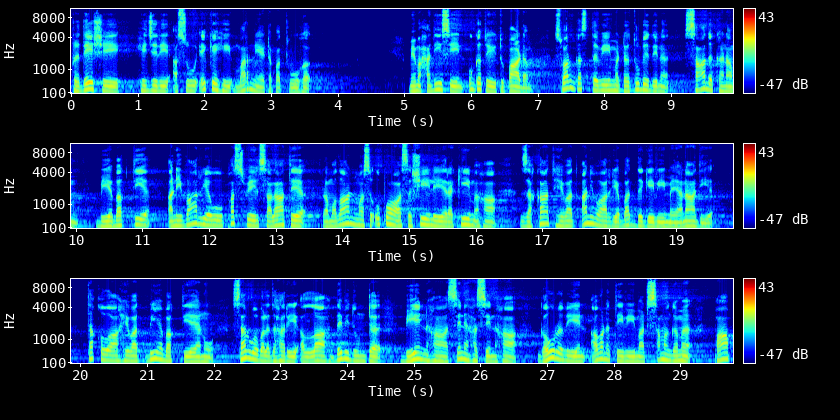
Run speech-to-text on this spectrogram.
ප්‍රදේශයේ හිජිරි අසූ එකෙහි මරණයට පත් වූහ. මෙම හදීසීන් උගතයුතු පාඩම් ස්වර්ගස්තවීමට තුඩෙදින සාධකනම් බියභක්තිය අනිවාර්ය වූ පස්වේල් සලාතය රමදාන් මස උපවාස ශීලයේ රැකීම හා zakaat හෙවත් අනිවාර්ය බද්ධ ගෙවීම යනාදිය. තකවා හෙවත් බිය භක්තිය යනු සර්ව බලධාරී අල්ලාහ් දෙවිදුන්ට බියෙන් හා සෙනහසින් හා ගෞරවයෙන් අවනතේවීමට සමගම පාප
